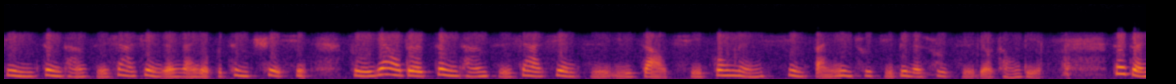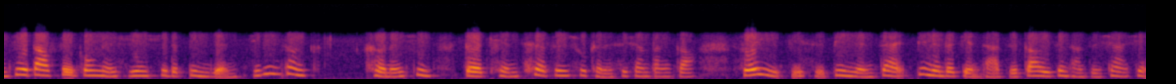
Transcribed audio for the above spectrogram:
近正常值下限仍然有不正确性。主要的正常值下限值与早期功能性反映出疾病的数值有重叠。在转介到肺功能实验室的病人，疾病上可能性。的前测分数可能是相当高，所以即使病人在病人的检查值高于正常值下限，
